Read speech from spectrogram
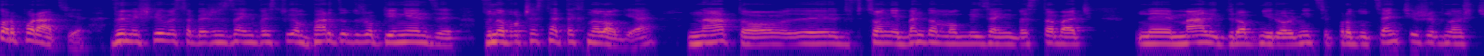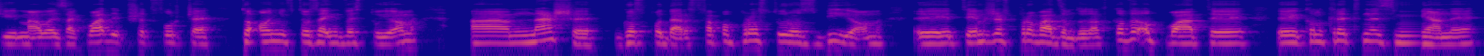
korporacje wymyśliły sobie, że zainwestują bardzo dużo pieniędzy w nowoczesne technologie, na to, w co nie będą mogli zainwestować Y, mali, drobni rolnicy, producenci żywności, małe zakłady przetwórcze, to oni w to zainwestują, a nasze gospodarstwa po prostu rozbiją y, tym, że wprowadzą dodatkowe opłaty, y, konkretne zmiany,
